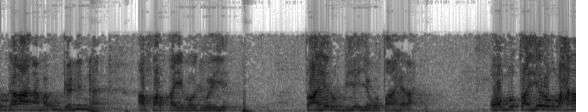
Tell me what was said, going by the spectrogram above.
u galaan ama u gelinna afar qaybood weeye. Daahirun biyo iyagu daahira oo mutahirun waxna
